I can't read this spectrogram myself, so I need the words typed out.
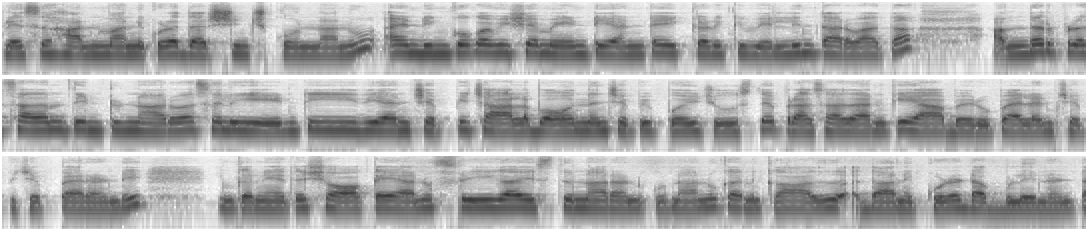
ప్లస్ హనుమాన్ని కూడా దర్శించుకున్నాను. అండ్ ఇంకొక విషయం ఏంటి అంటే ఇక్కడికి వెళ్ళిన తర్వాత అందరు ప్రసాదం తింటున్నారు. అసలు ఏంటి ఇది అని చెప్పి చాలా బాగుందని చెప్పి పోయి చూస్తే ప్రసాదానికి యాభై రూపాయలు అని చెప్పి చెప్పారండి. ఇంకా నేనైతే షాక్ అయ్యాను. ఫ్రీగా ఇస్తున్నారు అనుకున్నాను కానీ కాదు దానికి కూడా డబ్బులేనంట.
